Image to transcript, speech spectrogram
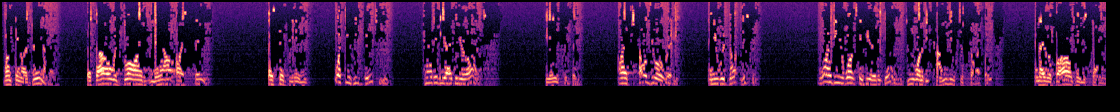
One thing I do know, that though I was blind, now I see. They said to him, What did he do to you? How did he open your eyes? He answered them, I have told you already, and you would not listen. Why do you want to hear it again? Do you want to become his disciples? And they reviled him, saying,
